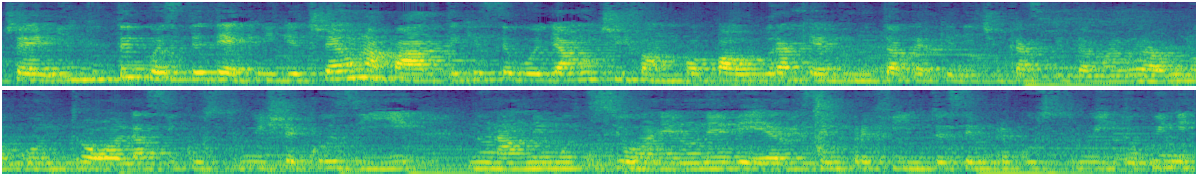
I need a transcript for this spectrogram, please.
cioè in tutte queste tecniche c'è una parte che se vogliamo ci fa un po' paura, che è brutta perché dice caspita ma allora uno controlla, si costruisce così, non ha un'emozione, non è vero, è sempre finto, è sempre costruito, quindi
